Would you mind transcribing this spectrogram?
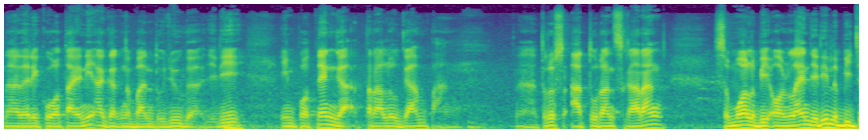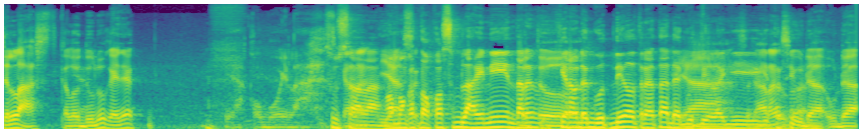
Nah dari kuota ini agak ngebantu juga. Jadi importnya nggak terlalu gampang. Nah terus aturan sekarang semua lebih online jadi lebih jelas. Kalau dulu kayaknya ya koboi lah. Susah Sekarang- lah. ya, Ngomong ke toko sebelah ini ntar Betul. kira udah good deal ternyata ada good Ya, deal lagi Sekarang gitu sih kan. udah udah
